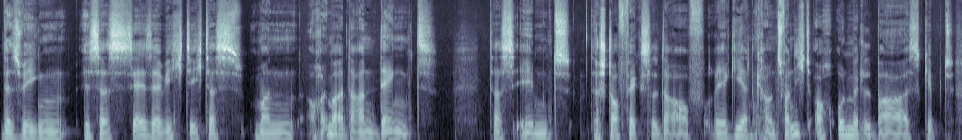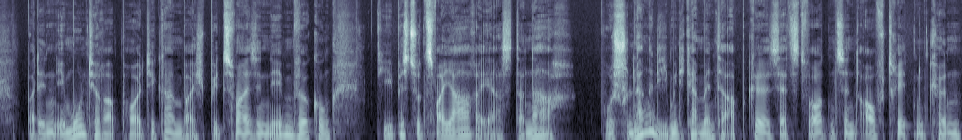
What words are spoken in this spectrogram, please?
deswegen ist es sehr, sehr wichtig, dass man auch immer daran denkt, dass eben der Stoffwechsel darauf reagieren kann. Und zwar nicht auch unmittelbar. Es gibt bei den Immuntherapeutikern beispielsweise Nebenwirkungen, die bis zu zwei Jahre erst danach, wo schon lange die Medikamente abgesetzt worden sind, auftreten können.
